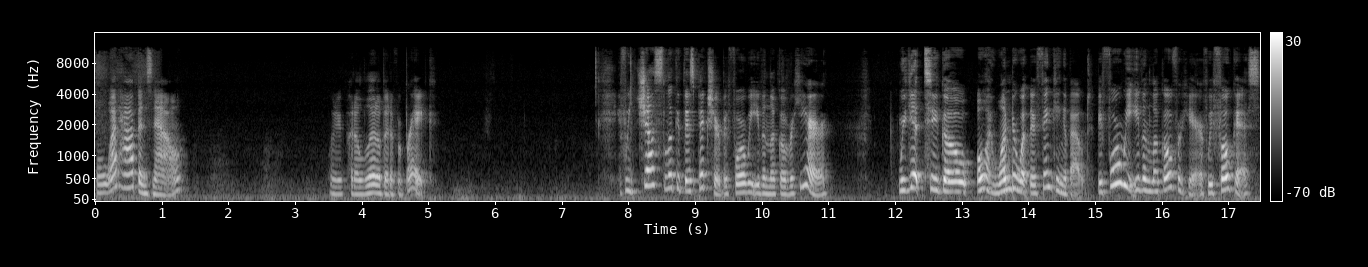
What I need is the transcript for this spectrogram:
Well, what happens now when we put a little bit of a break? If we just look at this picture before we even look over here, we get to go, oh, I wonder what they're thinking about. Before we even look over here, if we focus,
